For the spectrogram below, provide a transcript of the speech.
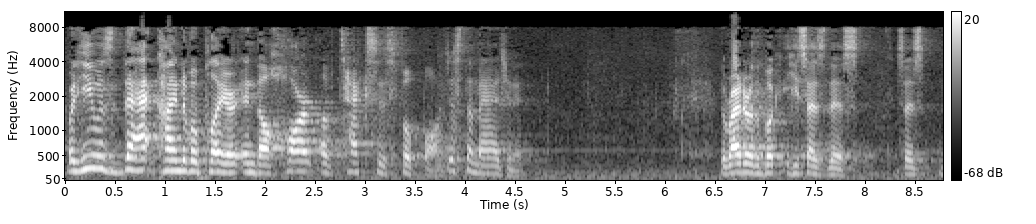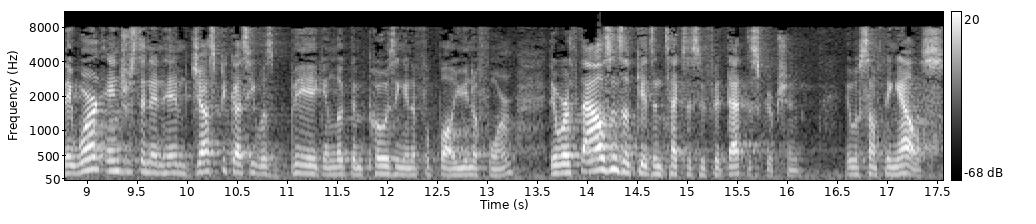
But he was that kind of a player in the heart of Texas football. Just imagine it. The writer of the book, he says this. He says, They weren't interested in him just because he was big and looked imposing in a football uniform. There were thousands of kids in Texas who fit that description. It was something else,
